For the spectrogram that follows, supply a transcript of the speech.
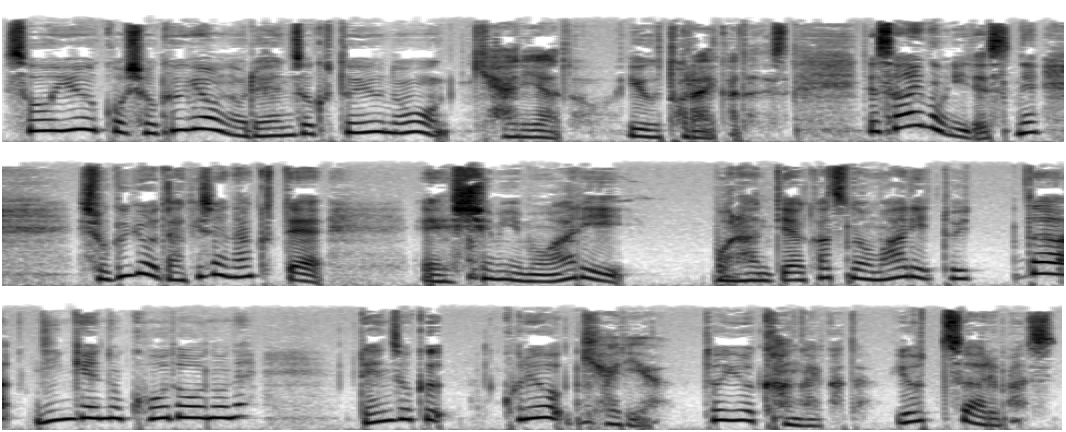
そういうこう職業の連続というのをキャリアという捉え方です。で最後にですね職業だけじゃなくて、えー、趣味もありボランティア活動もありといった人間の行動のね連続これをキャリアという考え方。4つあります。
